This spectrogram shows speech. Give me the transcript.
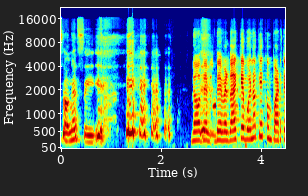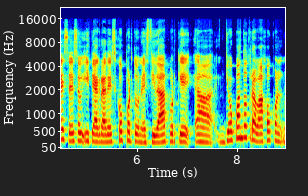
son así. No, de, verdad que bueno que compartes eso y te agradezco por tu honestidad, porque ah, yo cuando trabajo con,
